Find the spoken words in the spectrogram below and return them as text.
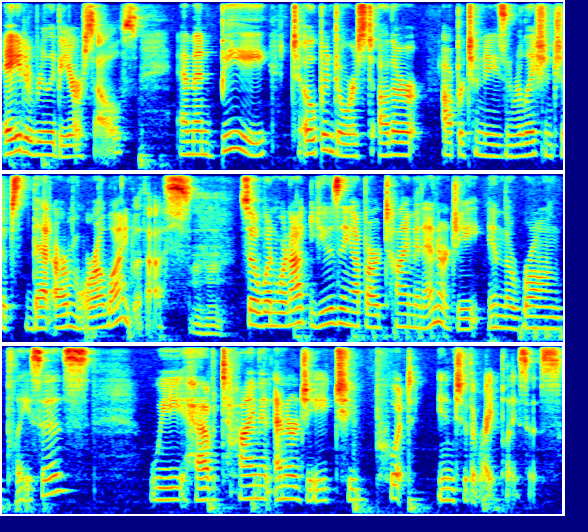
A, to really be ourselves, and then B, to open doors to other opportunities and relationships that are more aligned with us. So when we're not using up our time and energy in the wrong places, we have time and energy to put into the right places.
